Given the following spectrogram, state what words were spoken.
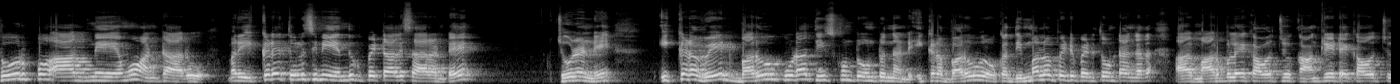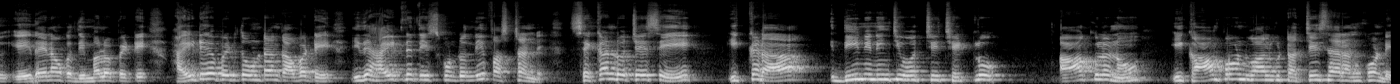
తూర్పు ఆగ్నేయము అంటారు. మరి ఇక్కడే తులసిని ఎందుకు పెట్టాలి సార్ అంటే చూడండి ఇక్కడ వెయిట్ బరువు కూడా తీసుకుంటూ ఉంటుందండి. ఇక్కడ బరువు ఒక దిమ్మలో పెట్టి పెడుతూ ఉంటాం కదా ఆ మార్బులే కావచ్చు కాంక్రీటే కావచ్చు ఏదైనా ఒక దిమ్మలో పెట్టి హైట్గా పెడుతూ ఉంటాం కాబట్టి ఇది హైట్ని తీసుకుంటుంది ఫస్ట్ అండి. సెకండ్ వచ్చేసి ఇక్కడ దీని నుంచి వచ్చే చెట్లు ఆకులను ఈ కాంపౌండ్ వాల్కు టచ్ చేశారనుకోండి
